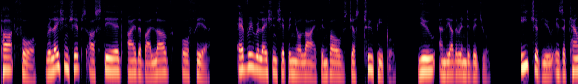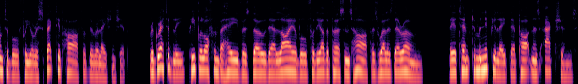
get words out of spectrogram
Part 4 Relationships are steered either by love or fear. Every relationship in your life involves just two people, you and the other individual. Each of you is accountable for your respective half of the relationship. Regrettably, people often behave as though they're liable for the other person's half as well as their own. They attempt to manipulate their partner's actions,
